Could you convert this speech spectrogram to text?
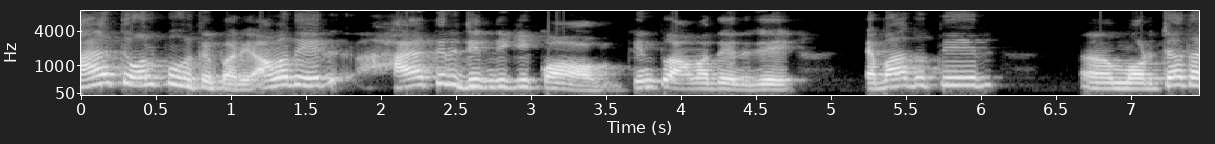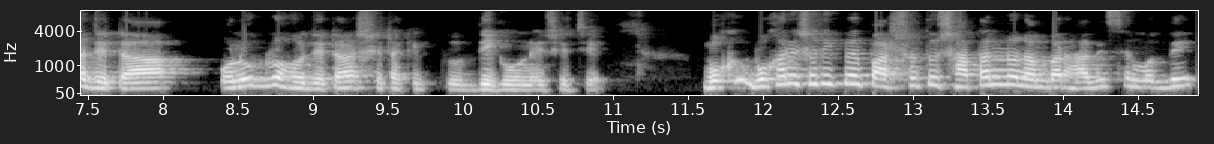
হায়াতে অল্প হতে পারে। আমাদের হায়াতের জিন্দিগি কম, কিন্তু আমাদের যে এবাদতের মর্যাদা যেটা, অনুগ্রহ যেটা, সেটা কিন্তু দ্বিগুণ এসেছে। বুখ- বুখারী শরীফের পাঁচশত সাতান্ন নাম্বার হাদিসের মধ্যে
